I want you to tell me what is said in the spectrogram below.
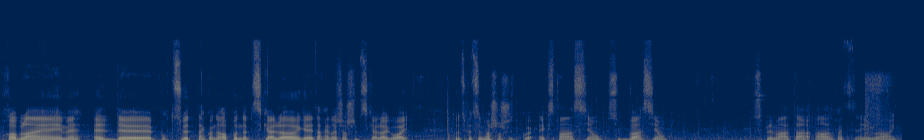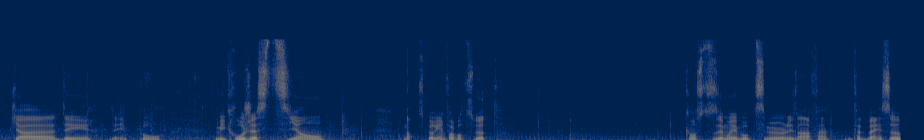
problème de pour tout de suite, tant qu'on n'aura pas de psychologue. Elle est en train de rechercher psychologue, ouais. Toi, tu peux-tu me rechercher de quoi? Expansion, subvention, supplémentaire, entretien, en cas d'impôts, micro-gestion. Non, tu peux rien faire pour tout de suite. Construisez-moi un beau petit mur, les enfants. Faites bien ça.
